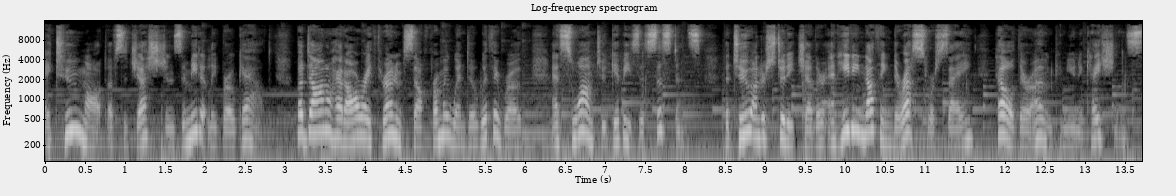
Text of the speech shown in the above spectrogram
A tumult of suggestions immediately broke out, but Donal had already thrown himself from a window with a rope and swum to Gibbie's assistance. The two understood each other, and heeding nothing the rest were saying, held their own communications.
